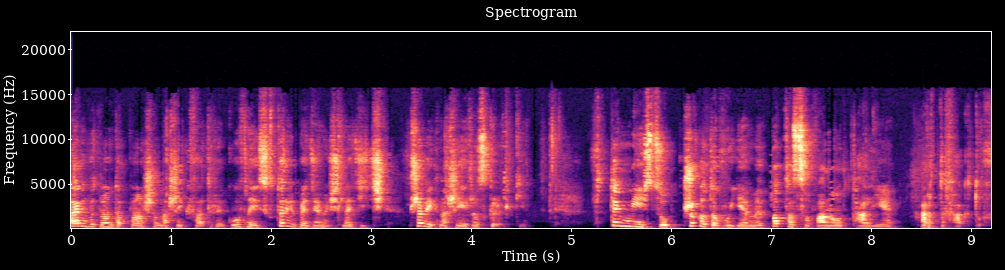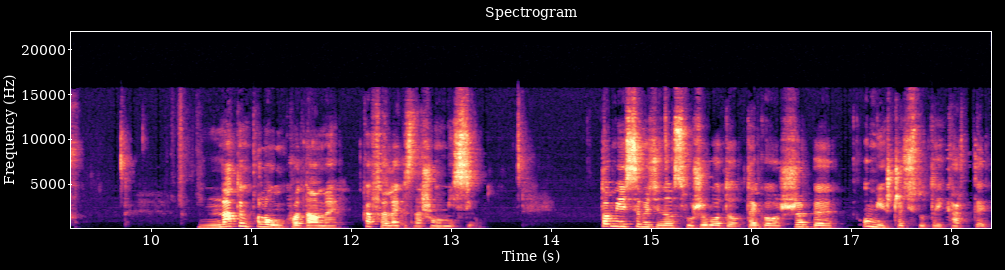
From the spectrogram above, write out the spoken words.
Tak wygląda plansza naszej kwatry głównej, z której będziemy śledzić przebieg naszej rozgrywki. W tym miejscu przygotowujemy potasowaną talię artefaktów. Na tym polu układamy kafelek z naszą misją. To miejsce będzie nam służyło do tego, żeby umieszczać tutaj karty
